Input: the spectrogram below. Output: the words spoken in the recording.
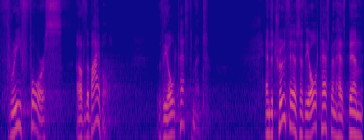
three fourths of the Bible the Old Testament. And the truth is that the Old Testament has been,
